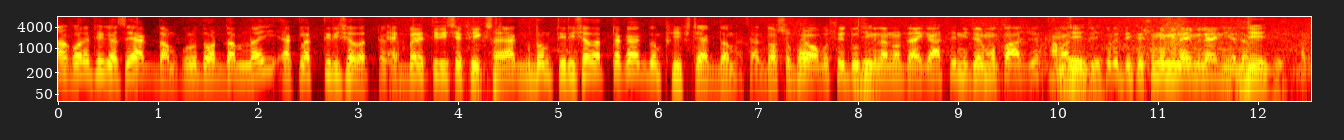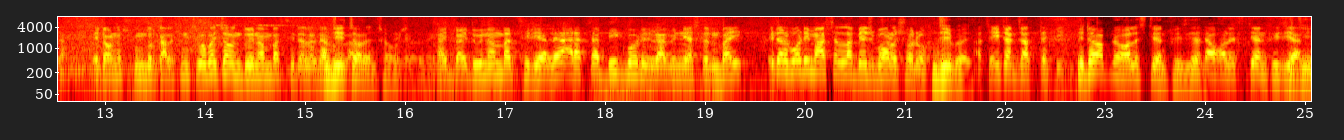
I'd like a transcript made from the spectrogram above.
না করে ঠিক আছে একদম কোনো দরদাম নাই এক লাখ তিরিশ হাজার টাকা। একবারে তিরিশে ফিক্সড হ্যাঁ একদম তিরিশ হাজার টাকা একদম ফিক্সড একদম আচ্ছা আর দর্শক ভাই অবশ্যই দুধ। মিলানোর জায়গা আছে নিজের মতো আসবে খামার করে দেখে শুনে মিলাই মিলাই নিয়ে যাবে জি জি। আচ্ছা এটা অনেক সুন্দর কালেকশন ছিল। ভাই চলেন দুই নাম্বার সিরিয়ালের গাভী জি চলেন সমস্যা নেই। ভাই দুই নাম্বার সিরিয়ালে আর একটা বিগ বডির গাভী নিয়ে আসলেন ভাই। এটার বডি মাশাআল্লাহ বেশ বড় সড়ো জি ভাই। আচ্ছা এটার জাতটা কি? এটা আপনি হলেস্টিয়ান ফিজিয়ান এটা হলিস্টিয়ান ফিজিয়ান জি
